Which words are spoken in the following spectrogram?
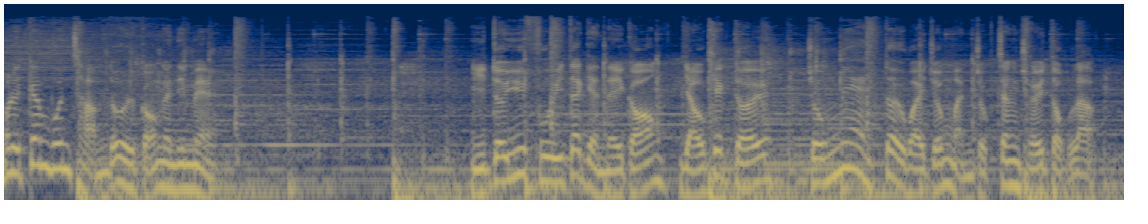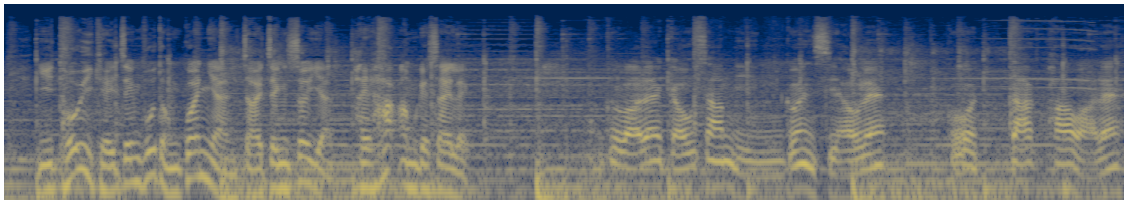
我哋根本查唔到佢講緊啲咩。而對於庫爾德人嚟講，游擊隊做咩都係為咗民族爭取獨立，而土耳其政府同軍人就係正衰人，係黑暗嘅勢力。佢話咧，九三年嗰陣時候咧，嗰、個 Dark Power 咧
